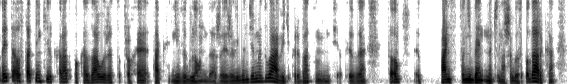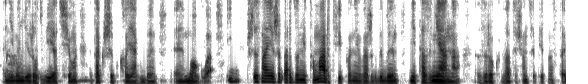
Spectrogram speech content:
No i te ostatnie kilka lat pokazały, że to trochę tak nie wygląda, że jeżeli będziemy dławić prywatną inicjatywę, to państwo nie będzie, znaczy nasza gospodarka nie będzie rozwijać się tak szybko, jakby e, mogła. I przyznaję, że bardzo mnie to martwi, ponieważ gdyby nie ta zmiana z roku 2015,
